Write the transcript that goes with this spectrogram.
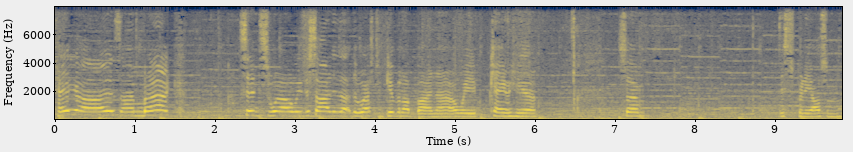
Hey guys, I'm back! Since, well, we decided that the rest have given up by now, we came here. So, this is pretty awesome.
